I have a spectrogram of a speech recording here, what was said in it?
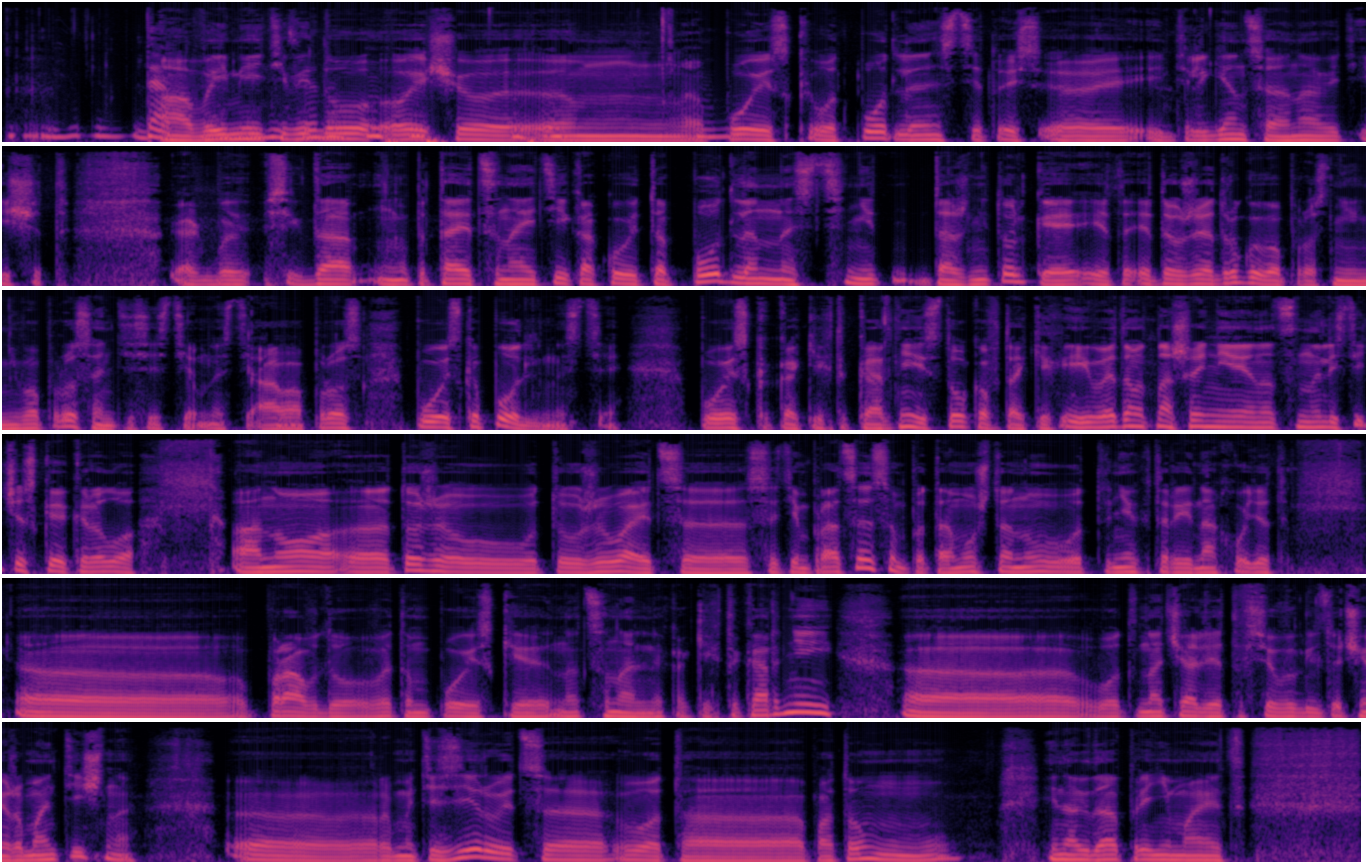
Да, а вы имеете в виду э, еще эм, поиск вот, подлинности, то есть э, интеллигенция, она ведь ищет, как бы всегда пытается найти какую-то подлинность, не, даже не только, это, это уже другой вопрос, не, не вопрос антисистемности, а вопрос поиска подлинности, поиска каких-то корней, истоков таких. И в этом отношении националистическое крыло, оно э, тоже вот, уживается с этим процессом, потому что, ну, вот некоторые находят э, правду в этом поиске поиске национальных каких-то корней. Э, вот вначале это все выглядит очень романтично, э, романтизируется, вот, а потом ну, иногда принимает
